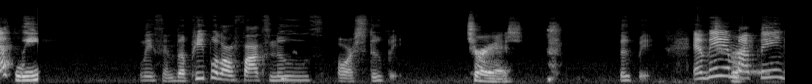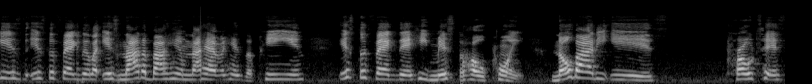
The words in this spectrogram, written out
athlete. Listen, the people on Fox News are stupid. Trash. stupid. And then my thing is is the fact that like it's not about him not having his opinion. It's the fact that he missed the whole point. Nobody is protest.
